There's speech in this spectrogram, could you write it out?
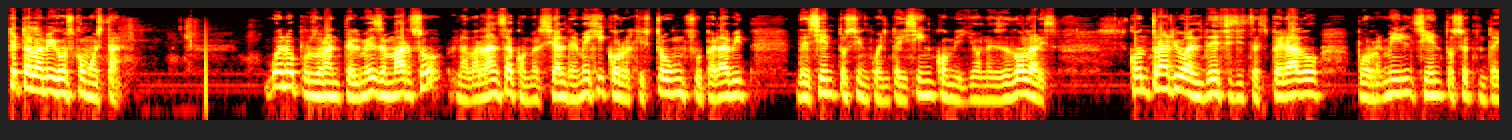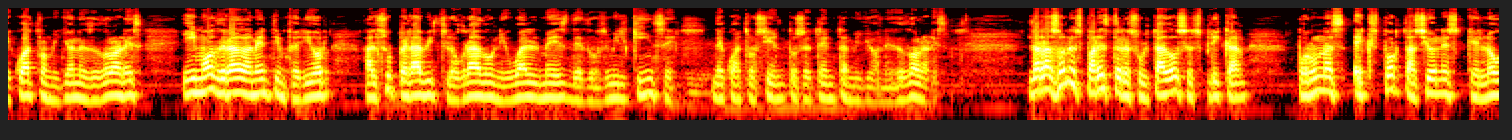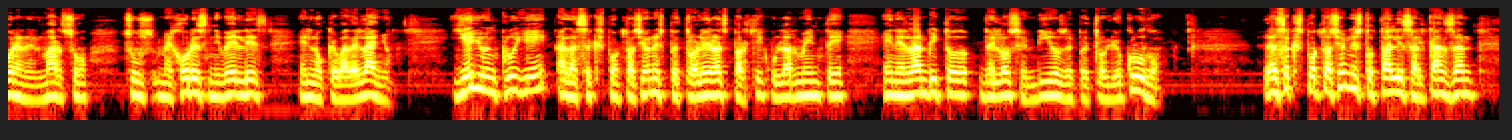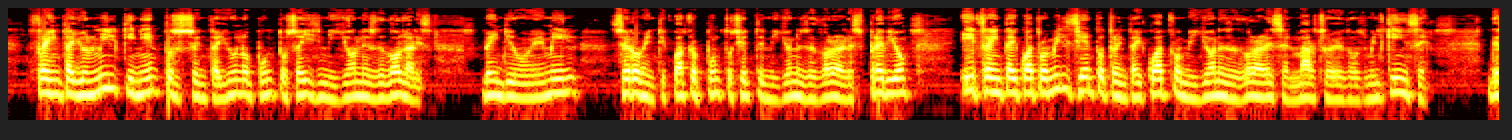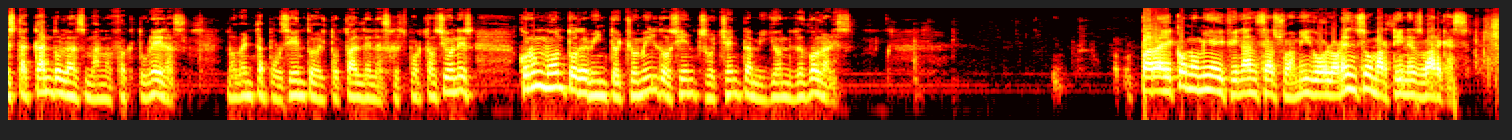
¿Qué tal amigos? ¿Cómo están? Bueno, pues durante el mes de marzo, la balanza comercial de México registró un superávit de 155 millones de dólares, contrario al déficit esperado por 1.174 millones de dólares y moderadamente inferior al superávit logrado en igual mes de 2015 de 470 millones de dólares. Las razones para este resultado se explican por unas exportaciones que logran en marzo sus mejores niveles en lo que va del año, y ello incluye a las exportaciones petroleras particularmente en el ámbito de los envíos de petróleo crudo. Las exportaciones totales alcanzan 31.561.6 millones de dólares, 29.024.7 millones de dólares previo y 34.134 millones de dólares en marzo de 2015, destacando las manufactureras, 90% del total de las exportaciones, con un monto de 28.280 millones de dólares. Para Economía y Finanzas, su amigo Lorenzo Martínez Vargas.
